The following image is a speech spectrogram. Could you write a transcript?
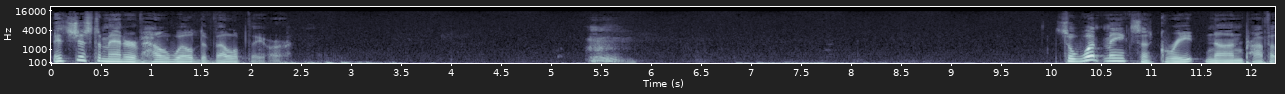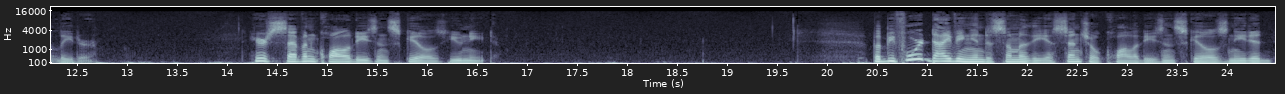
It's just a matter of how well developed they are. So, what makes a great nonprofit leader? Here's seven qualities and skills you need. But before diving into some of the essential qualities and skills needed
